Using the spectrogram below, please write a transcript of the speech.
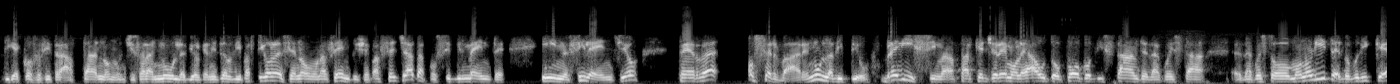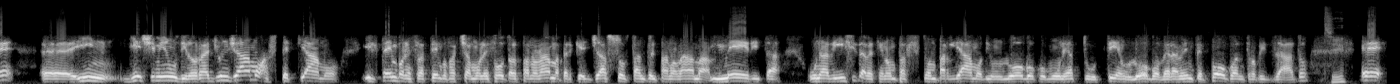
di che cosa si tratta, non, non, ci sarà nulla di organizzato di particolare se non una semplice passeggiata, possibilmente in silenzio, per osservare, nulla di più. Brevissima, parcheggeremo le auto poco distante da, questa, eh, da questo monolite, dopodiché eh, in dieci minuti lo raggiungiamo, aspettiamo il tempo, nel frattempo facciamo le foto al panorama perché già soltanto il panorama merita una visita perché non, pass- non parliamo di un luogo comune a tutti, è un luogo veramente poco antropizzato. Sì. E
